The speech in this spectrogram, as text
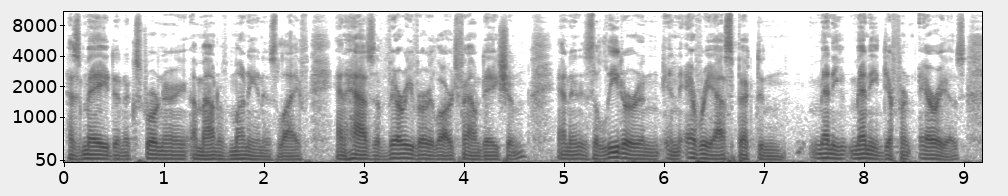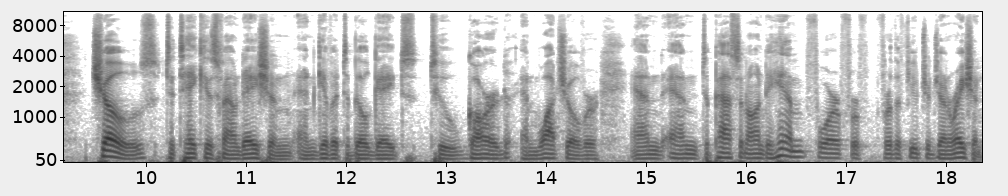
has made an extraordinary amount of money in his life and has a very, very large foundation and is a leader in, in every aspect in many, many different areas chose to take his foundation and give it to Bill Gates to guard and watch over and, and to pass it on to him for, for, for the future generation.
